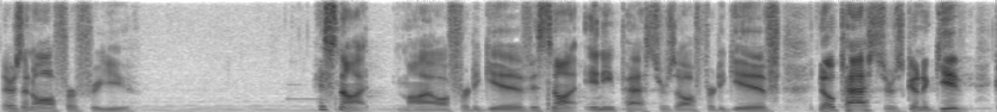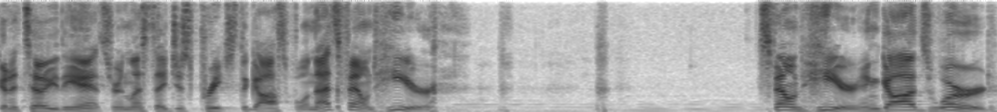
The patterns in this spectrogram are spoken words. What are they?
there's an offer for you. It's not my offer to give. It's not any pastor's offer to give. No pastor is going to give, going to tell you the answer unless they just preach the gospel, and that's found here. it's found here in God's word.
